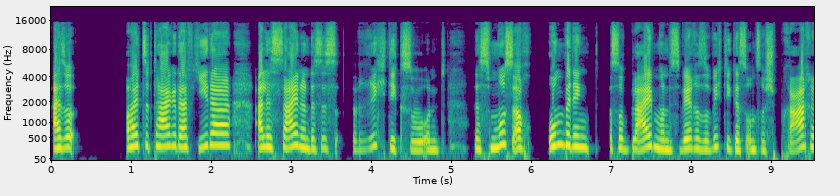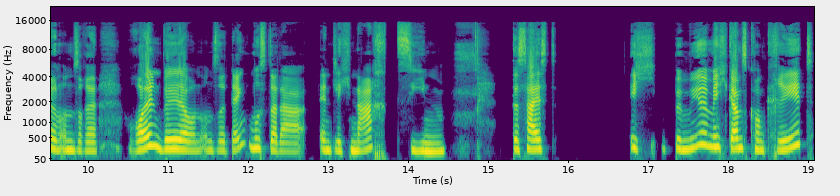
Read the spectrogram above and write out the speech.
also heutzutage darf jeder alles sein und das ist richtig so und das muss auch unbedingt so bleiben und es wäre so wichtig, dass unsere Sprache und unsere Rollenbilder und unsere Denkmuster da endlich nachziehen. Das heißt, ich bemühe mich ganz konkret,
